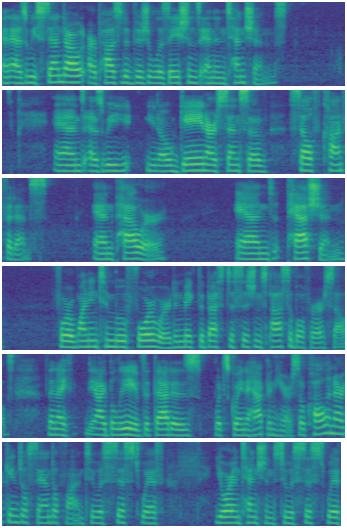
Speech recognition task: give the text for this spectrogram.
and as we send out our positive visualizations and intentions, and as we, you know, gain our sense of self confidence and power and passion for wanting to move forward and make the best decisions possible for ourselves, then I, I believe that that is what's going to happen here. So call in Archangel Sandalphon to assist with your intentions, to assist with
